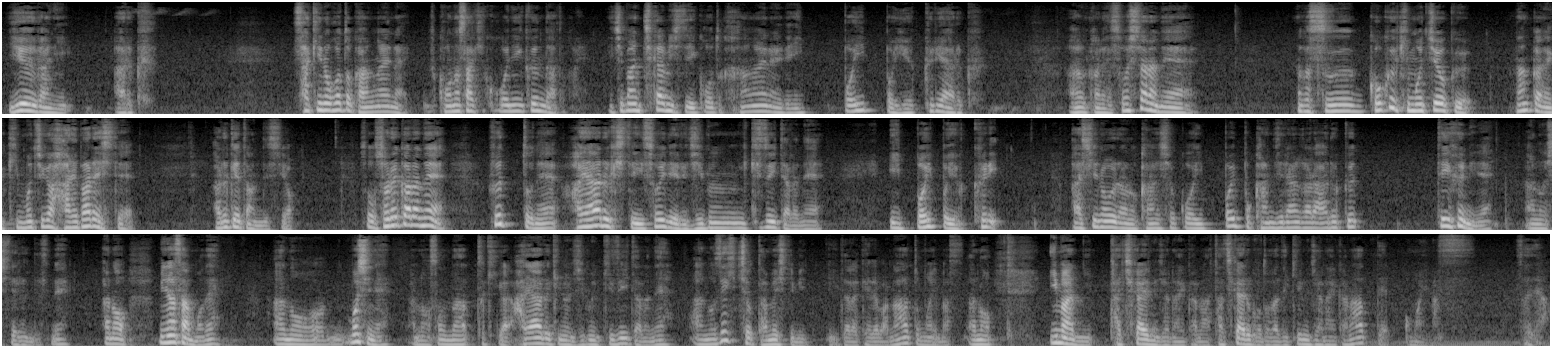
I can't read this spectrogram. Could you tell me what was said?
優雅に歩く。先のこと考えない。この先ここに行くんだとか。一番近道で行こうとか考えないで一歩一歩ゆっくり歩く。なんかねそしたらねなんかすっごく気持ちよくなんかね気持ちが晴れ晴れして歩けたんですよ。そうそれからねふっとね早歩きして急いでいる自分に気づいたらね一歩一歩ゆっくり足の裏の感触を一歩一歩感じながら歩くっていうふうにねあのしてるんですね。あの皆さんもねあのもしねあのそんな時が早歩きの自分気づいたらねあのぜひちょっと試してみていただければなと思います。あの今に立ち返るんじゃないかな立ち返ることができるんじゃないかなって思いますそれでは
